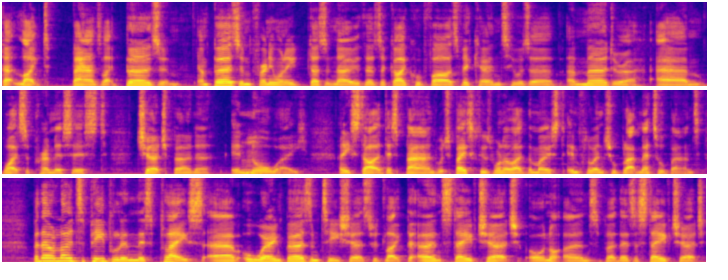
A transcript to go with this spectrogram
that liked bands like Burzum. And Burzum, for anyone who doesn't know, there's a guy called Varg Vikernes who was a, a murderer, um, white supremacist, church burner in Norway. And he started this band, which basically was one of like the most influential black metal bands. But there were loads of people in this place, uh, all wearing Burzum t-shirts with like the Ern Stave Church, or not Ernst, but there's a Stave Church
